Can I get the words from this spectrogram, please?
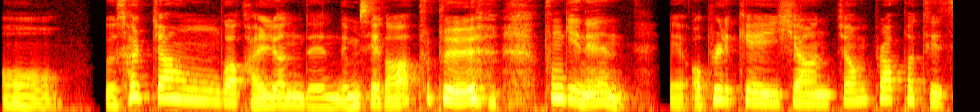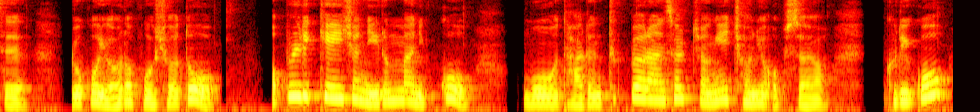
어, 그 설정과 관련된 냄새가 풀풀 풍기는 예, application.properties 요거 열어보셔도 어플리케이션 이름만 있고 뭐 다른 특별한 설정이 전혀 없어요. 그리고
